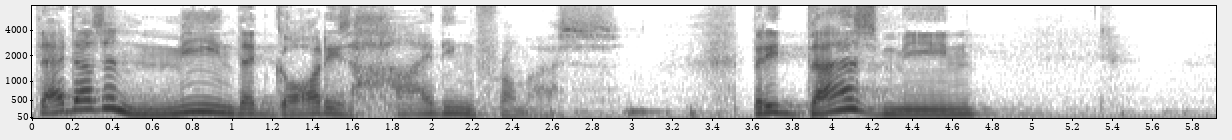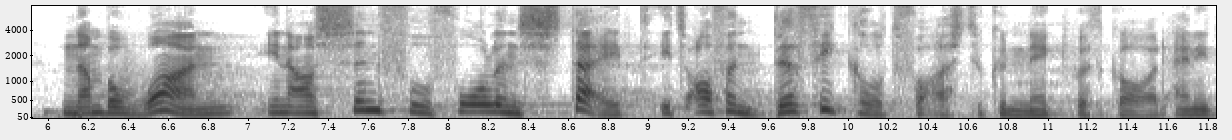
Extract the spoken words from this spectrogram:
that doesn't mean that God is hiding from us. But it does mean, number one, in our sinful, fallen state, it's often difficult for us to connect with God, and, it,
